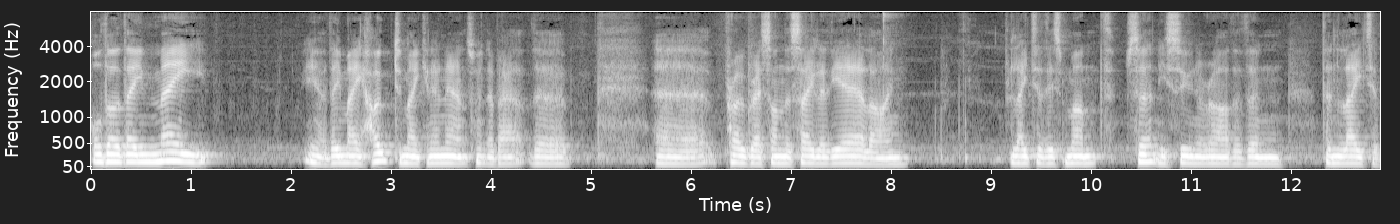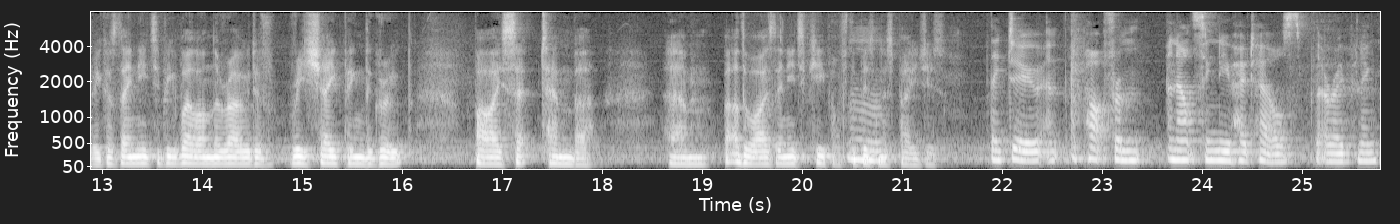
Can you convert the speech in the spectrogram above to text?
Although they may, you know, they may hope to make an announcement about the uh, progress on the sale of the airline later this month. Certainly sooner rather than than later, because they need to be well on the road of reshaping the group by September. Um, but otherwise, they need to keep off the mm. business pages. They do, and apart from announcing new hotels that are opening.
